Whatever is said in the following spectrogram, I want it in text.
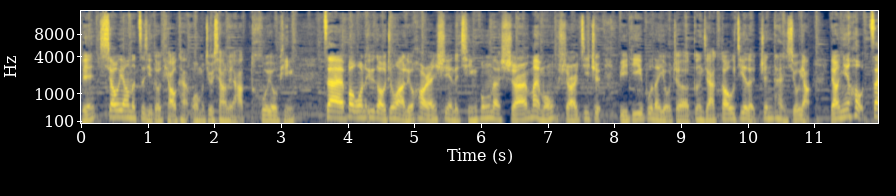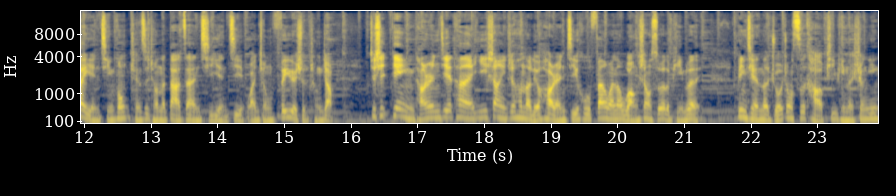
连肖央呢自己都调侃：“我们就像俩拖油瓶。”在曝光的预告中啊，刘昊然饰演的秦风呢，时而卖萌，时而机智，比第一部呢有着更加高阶的侦探修养。两年后再演秦风，陈思诚呢大赞其演技完成飞跃式的成长。据悉，电影《唐人街探案一》上映之后呢，刘昊然几乎翻完了网上所有的评论。并且呢，着重思考批评的声音，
